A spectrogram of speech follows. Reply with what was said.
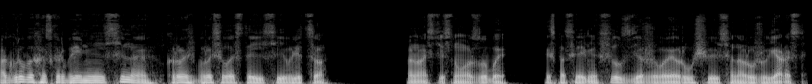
От грубых оскорблений Сина кровь бросилась Таисии в лицо. Она стиснула зубы, из последних сил сдерживая рущуюся наружу ярость.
